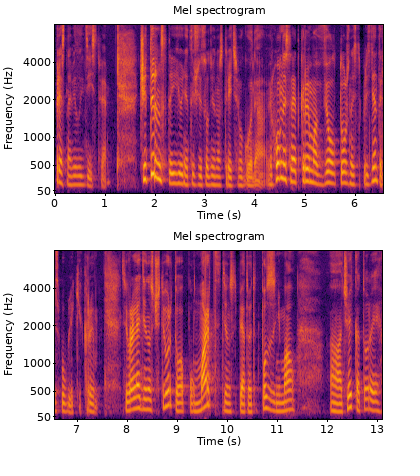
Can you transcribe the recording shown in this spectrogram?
приостановила их действия. 14 июня 1993 года Верховный Совет Крыма ввел должность президента Республики Крым. С февраля 1994 по март 1995 этот пост занимал а, человек, который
